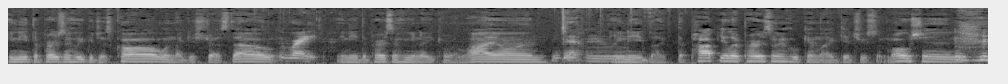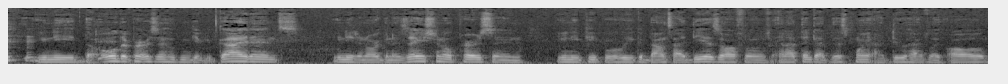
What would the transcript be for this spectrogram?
you need the person who you could just call when like you're stressed out. Right. You need the person who you know you can rely on. Definitely. You need like the popular person who can like get you some motion. you need the older person who can give you guidance. You need an organizational person. You need people who you could bounce ideas off of. And I think at this point I do have like all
